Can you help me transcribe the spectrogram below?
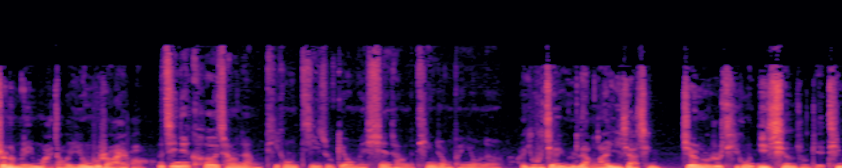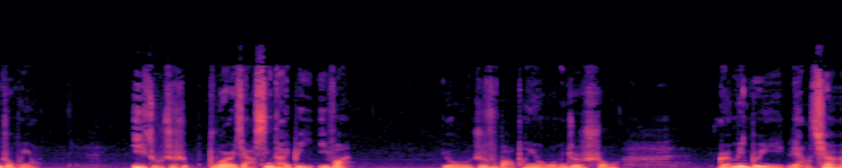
真的没买到也用不着害怕。那今天柯厂长提供几组给我们现场的听众朋友呢？有鉴于两岸一家亲，今日就提供一千组给听众朋友，一组就是不二价新台币一万，有支付宝朋友我们就是收人民币两千。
